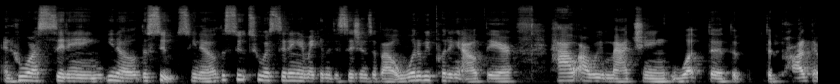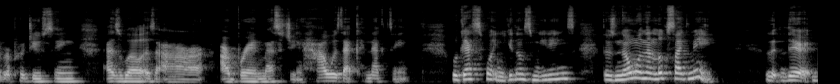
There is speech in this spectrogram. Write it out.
and who are sitting, you know, the suits, you know, the suits who are sitting and making the decisions about what are we putting out there, how are we matching what the the the product that we're producing as well as our our brand messaging how is that connecting? Well guess what? You get those meetings there's no one that looks like me. There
